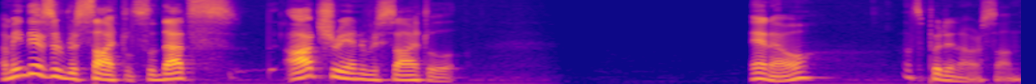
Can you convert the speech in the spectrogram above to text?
I mean, there's a recital, so that's archery and recital. You know, Let's put in our son.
